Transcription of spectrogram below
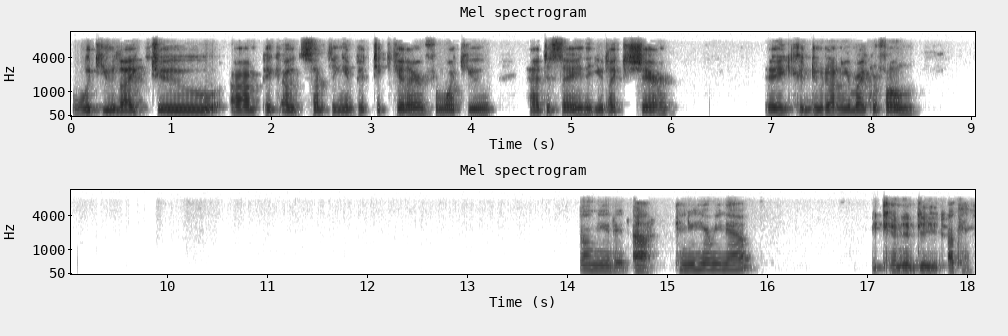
Would you like to um, pick out something in particular from what you had to say that you'd like to share? Uh, you can do it on your microphone. Still muted. Ah, can you hear me now? We can indeed. Okay.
